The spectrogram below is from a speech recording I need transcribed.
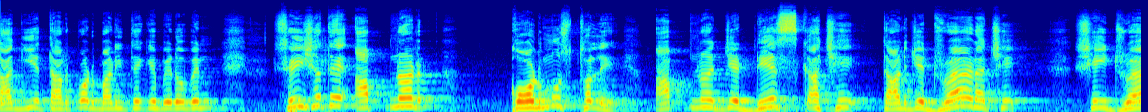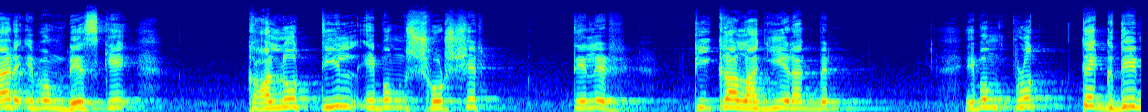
লাগিয়ে তারপর বাড়ি থেকে বেরোবেন। সেই সাথে আপনার কর্মস্থলে আপনার যে ডেস্ক আছে, তার যে ড্রয়ার আছে, সেই ড্রয়ার এবং ডেস্কে কালো তিল এবং সর্ষের তেলের টিকা লাগিয়ে রাখবেন এবং প্রত্যেক দিন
